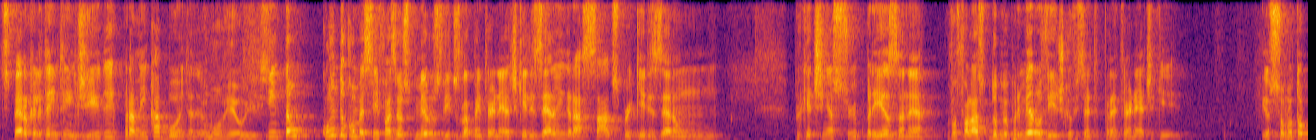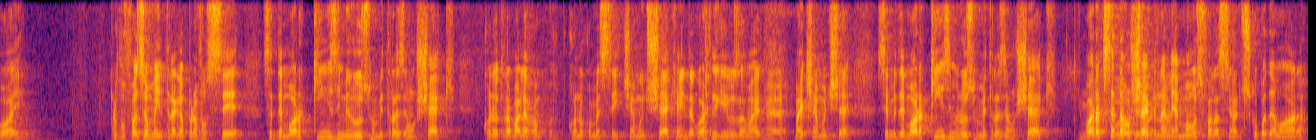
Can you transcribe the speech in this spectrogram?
espero que ele tenha entendido e pra mim acabou, entendeu? Morreu isso. Então, quando eu comecei a fazer os primeiros vídeos lá pra internet, que eles eram engraçados porque eles eram. Porque tinha surpresa, né? Vou falar do meu primeiro vídeo que eu fiz pra internet aqui. Eu sou motoboy. Eu vou fazer uma entrega pra você, você demora 15 minutos pra me trazer um cheque. Quando eu trabalhava, quando eu comecei, tinha muito cheque ainda, agora ninguém usa mais. É. Mas tinha muito cheque. Você me demora 15 minutos pra me trazer um cheque. A hora que você dá o cheque já. na minha mão, você fala assim: ó, desculpa a demora.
